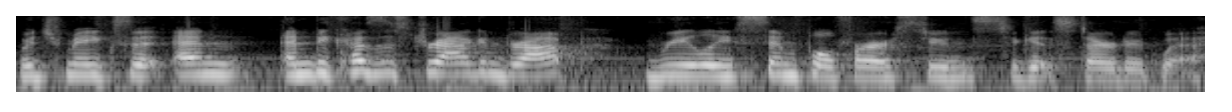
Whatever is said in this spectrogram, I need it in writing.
which makes it, and, and because it's drag and drop, really simple for our students to get started with.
